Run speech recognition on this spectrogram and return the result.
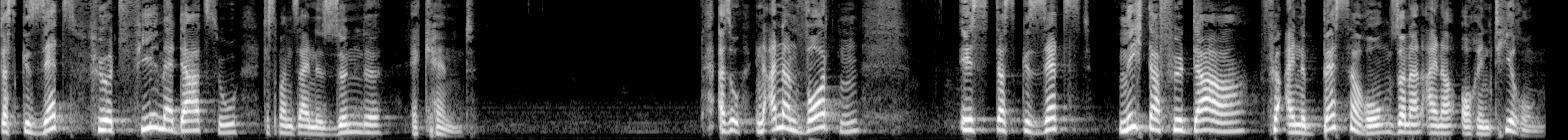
Das Gesetz führt vielmehr dazu, dass man seine Sünde erkennt. Also in anderen Worten ist das Gesetz nicht dafür da, für eine Besserung, sondern einer Orientierung.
